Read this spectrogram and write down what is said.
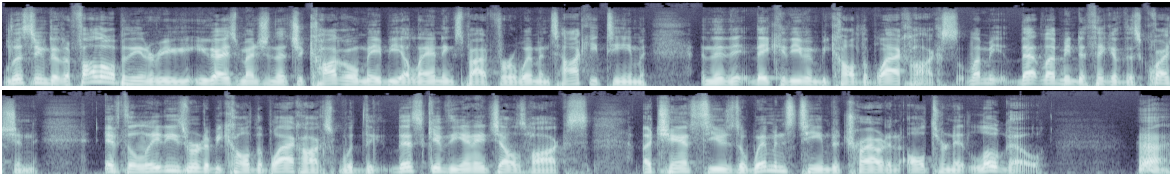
Listening to the follow up of the interview, you guys mentioned that Chicago may be a landing spot for a women's hockey team and that they, they could even be called the Blackhawks. Let me that led me to think of this question. If the ladies were to be called the Blackhawks, would the, this give the NHL's Hawks a chance to use the women's team to try out an alternate logo? Huh.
